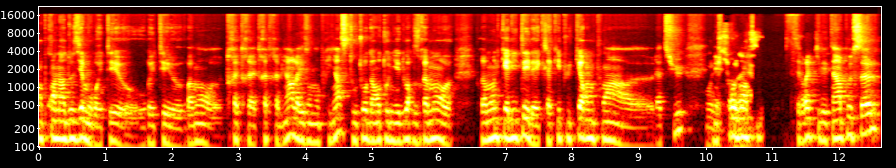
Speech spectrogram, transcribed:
En prendre un deuxième aurait été, euh, aurait été vraiment très, très, très, très bien. Là, ils en ont pris un. C'était autour d'Anthony Edwards, vraiment, vraiment de qualité. Il avait claqué plus de 40 points là-dessus. Mais c'est vrai qu'il était un peu seul.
